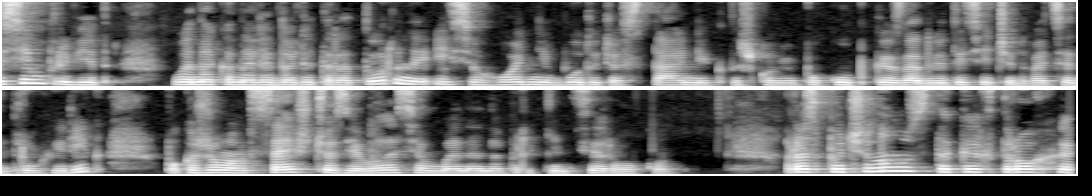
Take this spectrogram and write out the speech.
Усім привіт! Ви на каналі до літературне, і сьогодні будуть останні книжкові покупки за 2022 рік. Покажу вам все, що з'явилося в мене наприкінці року. Розпочну з таких трохи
